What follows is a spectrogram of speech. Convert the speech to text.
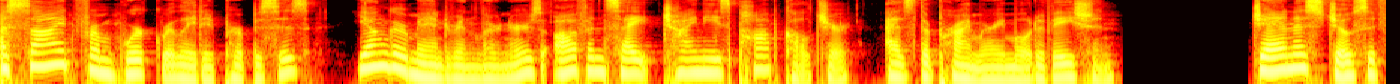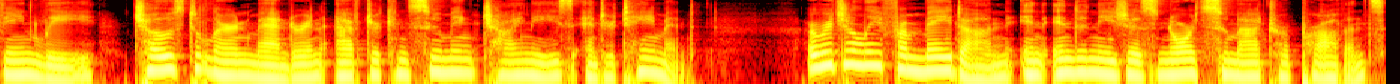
Aside from work related purposes, younger Mandarin learners often cite Chinese pop culture as the primary motivation. Janice Josephine Lee chose to learn Mandarin after consuming Chinese entertainment. Originally from Medan in Indonesia's North Sumatra province,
